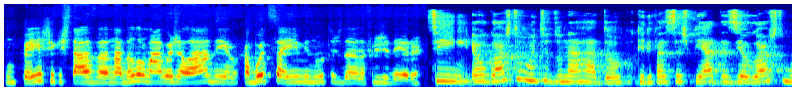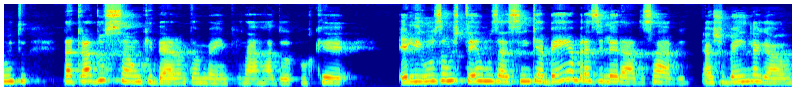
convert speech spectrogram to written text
um, peixe que estava nadando numa água gelada e acabou de sair minutos da, da frigideira. Sim, eu gosto muito do narrador, porque ele faz essas piadas, e eu gosto muito da tradução que deram também para o narrador, porque ele usa uns termos assim que é bem abrasileirado, sabe? Acho bem legal.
